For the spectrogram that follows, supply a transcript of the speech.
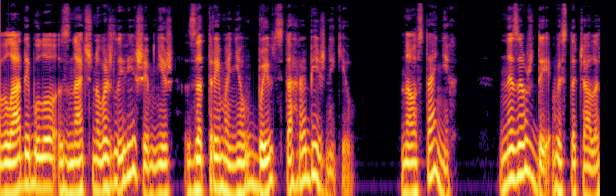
влади було значно важливішим, ніж затримання вбивць та грабіжників. На останніх не завжди вистачало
